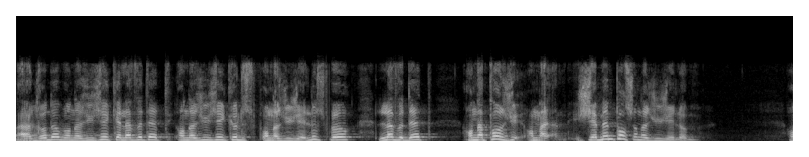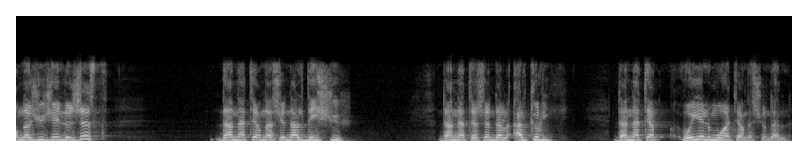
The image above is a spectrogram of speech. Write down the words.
À Grenoble, on a jugé que la vedette, on a jugé que le, sport, la vedette. On n'a pas, on a, j'ai même pas si on a jugé l'homme. On a jugé le geste d'un international déchu, d'un international alcoolique, d'un inter, voyez le mot international?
